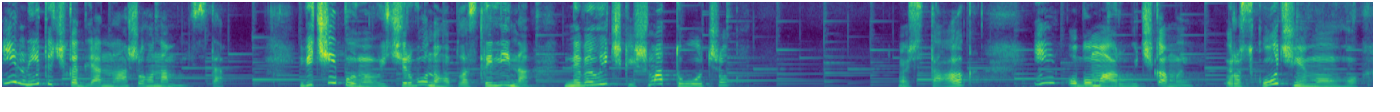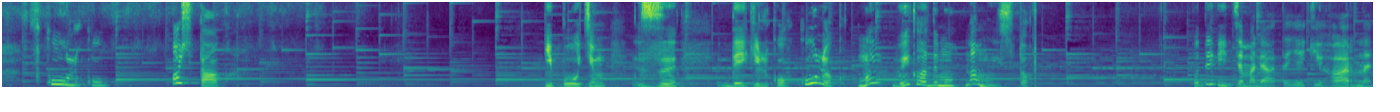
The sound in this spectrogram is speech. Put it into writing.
і ниточка для нашого намиста. Відчіпуємо від червоного пластиліна невеличкий шматочок. Ось так. І обома ручками розкочуємо його в кульку. Ось так. І потім з декількох кульок ми викладемо намисто. Подивіться, малята, яке гарне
